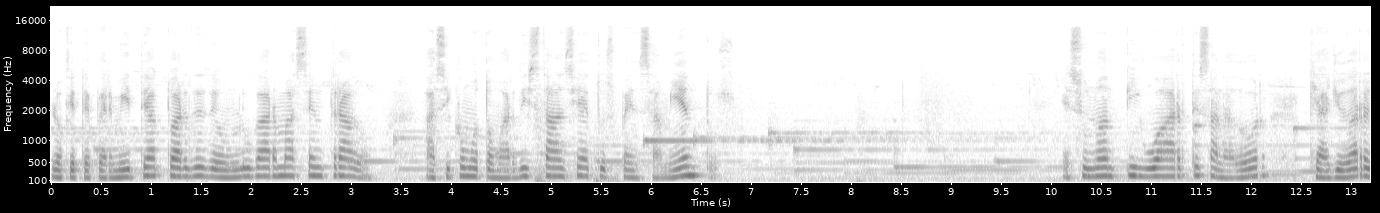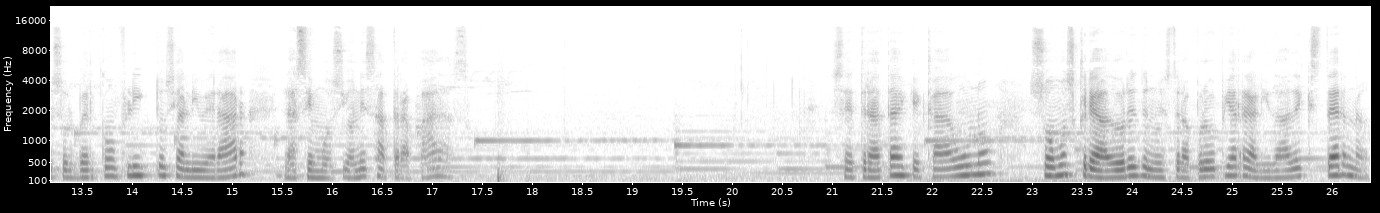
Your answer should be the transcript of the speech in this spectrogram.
lo que te permite actuar desde un lugar más centrado, así como tomar distancia de tus pensamientos. Es un antiguo arte sanador que ayuda a resolver conflictos y a liberar las emociones atrapadas. Se trata de que cada uno somos creadores de nuestra propia realidad externa,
